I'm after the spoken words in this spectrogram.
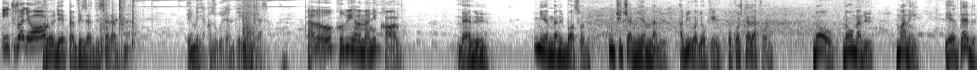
Itt A vagyok! hölgy éppen fizetni szeretne. Én megyek az új vendégekhez. Hello, could we have a menu card? Menü? Milyen menü baszod? Nincs itt semmilyen menü. Hát mi vagyok én? Okos telefon? No, no menü. Money. Érted?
